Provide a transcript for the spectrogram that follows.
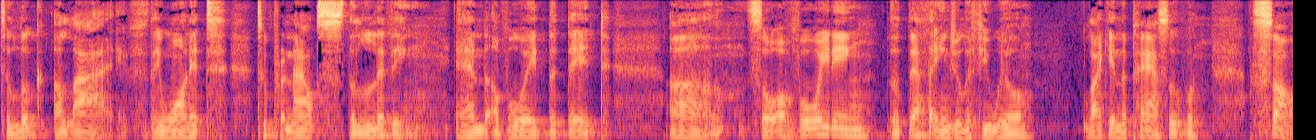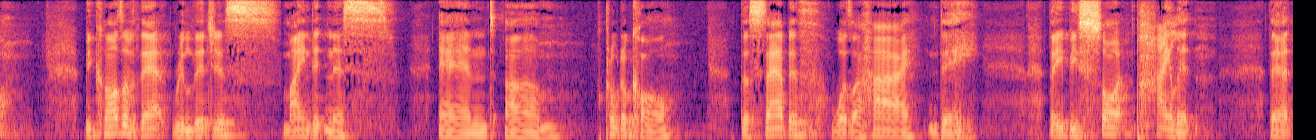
to look alive. They wanted to pronounce the living and avoid the dead. Uh, so, avoiding the death angel, if you will, like in the Passover. So, because of that religious mindedness and um, protocol, the Sabbath was a high day. They besought Pilate that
